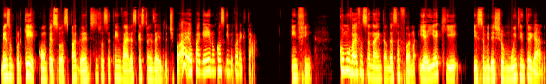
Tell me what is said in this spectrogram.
Mesmo porque, com pessoas pagantes, você tem várias questões aí do tipo, ah, eu paguei e não consegui me conectar. Enfim. Como vai funcionar então dessa forma? E aí é que isso me deixou muito intrigado.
